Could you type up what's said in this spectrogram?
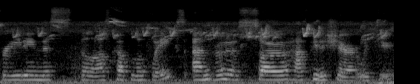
breeding this the last couple of weeks and we're so happy to share it with you.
